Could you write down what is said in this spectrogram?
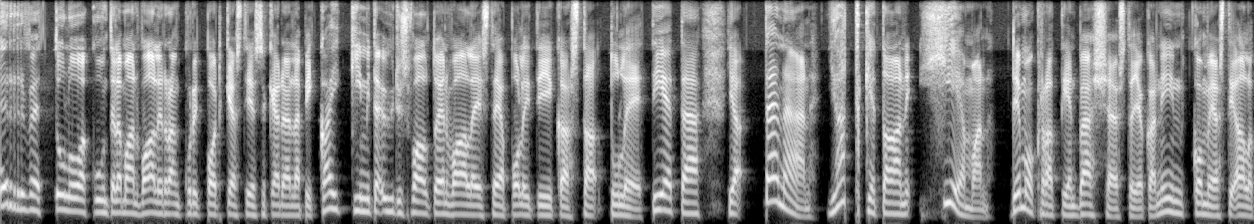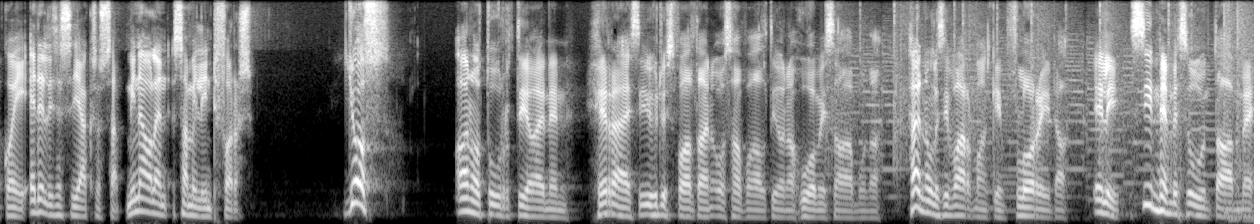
Tervetuloa kuuntelemaan Vaalirankkurit podcastia, jossa käydään läpi kaikki, mitä Yhdysvaltojen vaaleista ja politiikasta tulee tietää. Ja tänään jatketaan hieman demokraattien bashausta, joka niin komeasti alkoi edellisessä jaksossa. Minä olen Sami Lindfors. Jos Ano Turtiainen heräisi Yhdysvaltain osavaltiona huomisaamuna, hän olisi varmaankin Florida. Eli sinne me suuntaamme.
